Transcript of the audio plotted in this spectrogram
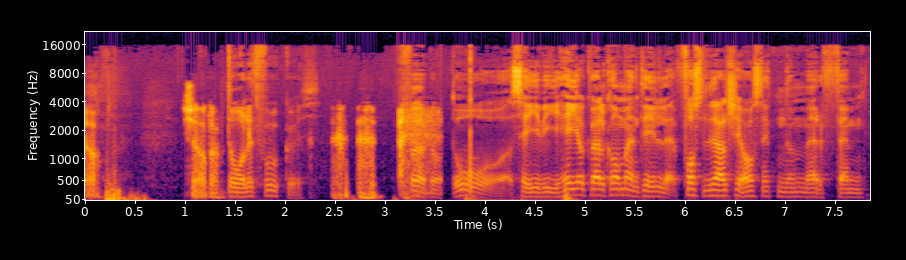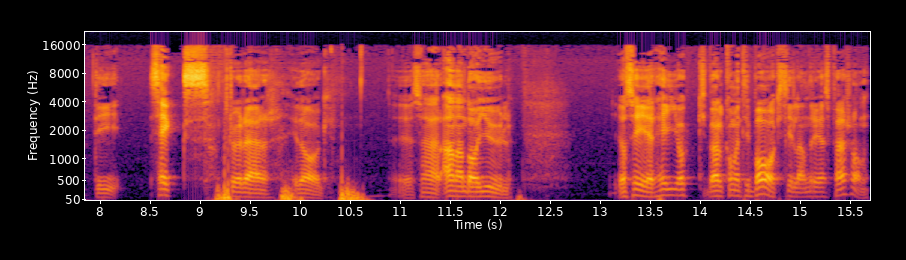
Kör. Kör då. Dåligt fokus. För då. Då säger vi hej och välkommen till Fossil avsnitt nummer 56, tror jag det är idag. Eh, så här, annan dag jul. Jag säger hej och välkommen tillbaks till Andreas Persson.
